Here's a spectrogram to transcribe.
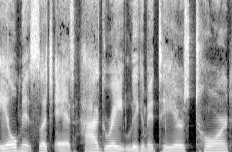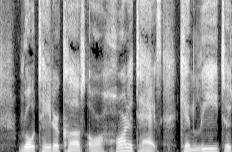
ailments such as high grade ligament tears, torn rotator cuffs, or heart attacks can lead to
